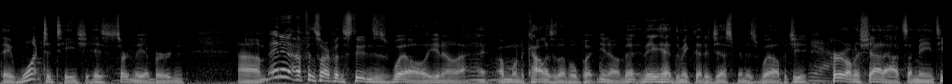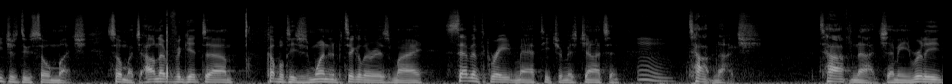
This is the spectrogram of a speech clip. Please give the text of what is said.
they want to teach is certainly a burden. Um, and I feel sorry for the students as well. You know, I, I'm on the college level, but you know, they, they had to make that adjustment as well. But you Yeah. heard all the shout outs. I mean, teachers do so much, so much. I'll never forget um, a couple teachers. One in particular is my seventh grade math teacher, Miss Johnson. Top notch, top notch. I mean, really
